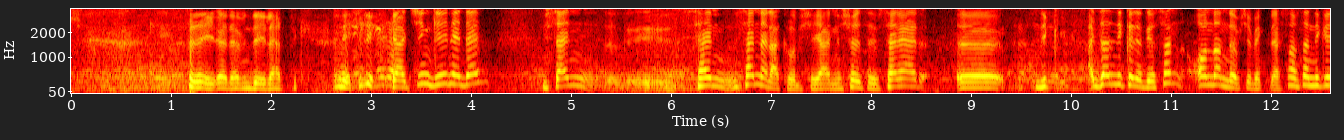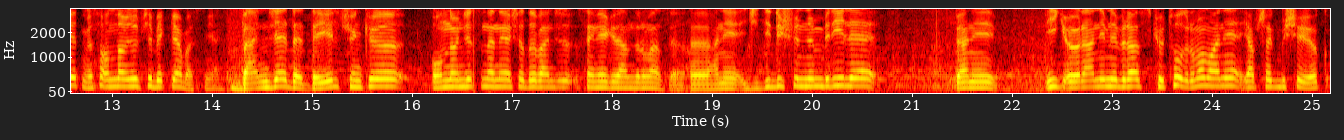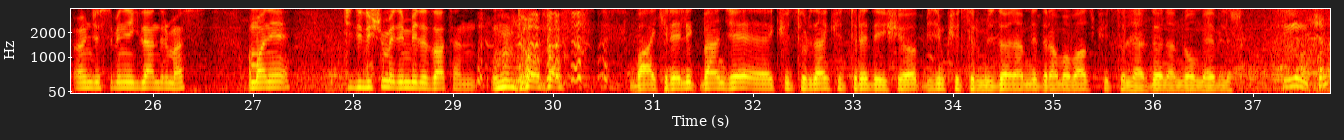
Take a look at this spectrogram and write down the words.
değil, önemli değil artık. ya çünkü neden? Sen sen senle alakalı bir şey. Yani şöyle söyleyeyim. Sen eğer e, dik, sen dikkat ediyorsan ondan da bir şey beklersin. Ama sen dikkat etmiyorsan ondan öyle bir şey bekleyemezsin yani. Bence de değil çünkü onun öncesinde ne yaşadığı bence seni ilgilendirmez ya. hani ciddi düşündüğüm biriyle hani ilk öğrendiğimde biraz kötü olurum ama hani yapacak bir şey yok. Öncesi beni ilgilendirmez. Ama hani ciddi düşünmediğim bile zaten umurumda olmaz. Bakirelik bence e, kültürden kültüre değişiyor. Bizim kültürümüzde önemlidir ama bazı kültürlerde önemli olmayabilir. Sizin için?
